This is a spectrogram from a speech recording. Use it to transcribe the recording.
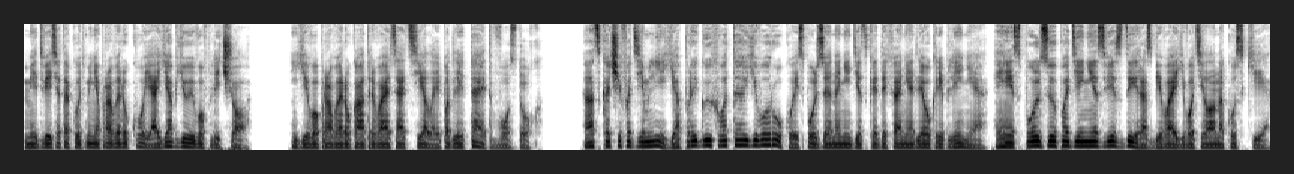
Медведь атакует меня правой рукой, а я бью его в плечо. Его правая рука отрывается от тела и подлетает в воздух. Отскочив от земли, я прыгаю и хватаю его руку, используя на ней детское дыхание для укрепления, и использую падение звезды, разбивая его тело на куски,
